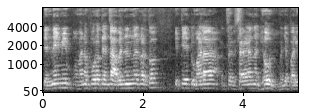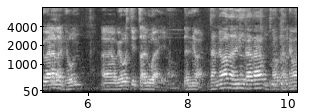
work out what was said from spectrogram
त्यांनाही मी मनपूर्वक त्यांचं अभिनंदन करतो की ते तुम्हाला सगळ्यांना घेऊन म्हणजे परिवाराला घेऊन अं, व्यवस्थित चालू आहे. धन्यवाद. धन्यवाद अनिल दादा. धन्यवाद.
